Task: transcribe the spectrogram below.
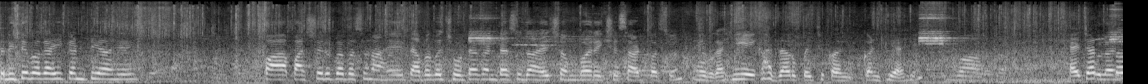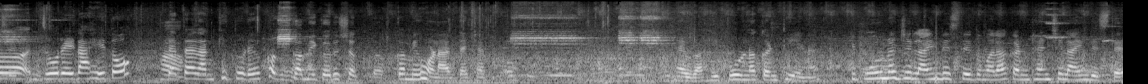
तर इथे बघा ही कंठी आहे. पा पाचशे रुपयापासून आहे. त्याबरोबर छोट्या कंट्या सुद्धा आहेत. शंभर एकशे साठपासून. हे बघा ही एक हजार रुपयाची कं कंठी आहे. वा ह्याच्यात जो रेट आहे तो. त्याच्यात आणखी थोडे कमी कमी करू शकतं. कमी होणार त्याच्यात. ओके. हे बघा ही पूर्ण कंठी येणार. ही पूर्ण जी लाईन दिसते तुम्हाला कंठ्यांची लाईन दिसते.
